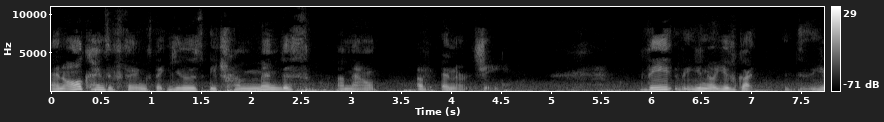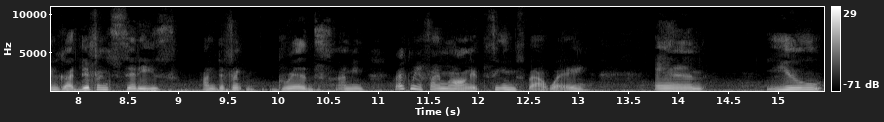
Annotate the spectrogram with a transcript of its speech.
and all kinds of things that use a tremendous amount of energy. The, you know, you've got, you've got different cities on different grids. I mean, correct me if I'm wrong, it seems that way. And you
